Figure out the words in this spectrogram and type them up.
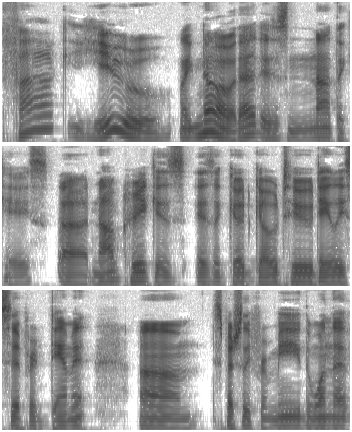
Fuck you! Like, no, that is not the case. Uh, Knob Creek is is a good go-to daily sipper. Damn it. Um, especially for me, the one that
